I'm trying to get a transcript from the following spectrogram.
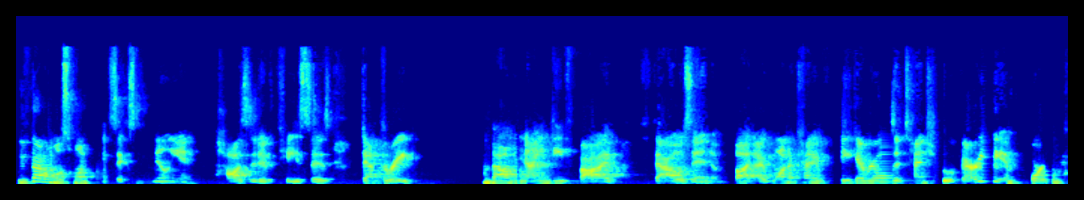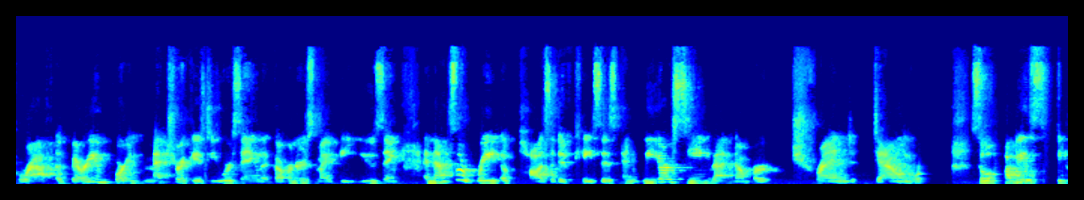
we've got almost 1.6 million positive cases, death rate about 95 thousand. But I want to kind of take everyone's attention to a very important graph, a very important metric, as you were saying, that governors might be using, and that's the rate of positive cases. And we are seeing that number trend downward. So obviously,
